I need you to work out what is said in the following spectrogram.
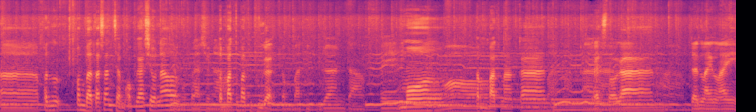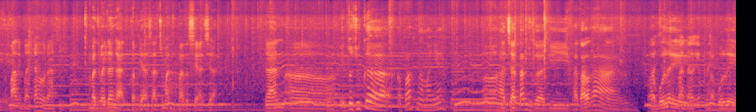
eh, pen- pembatasan jam operasional Operasional. tempat-tempat hiburan. Tempat hiburan, kafe, mall mall, tempat makan makan, restoran nah, dan lain-lain. Tempat ibadah ora sih. tempat ibadah nggak tetap biasa cuma dibatasi aja. Dan eh, itu juga apa namanya eh, hajatan juga dibatalkan. Nggak boleh nggak boleh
